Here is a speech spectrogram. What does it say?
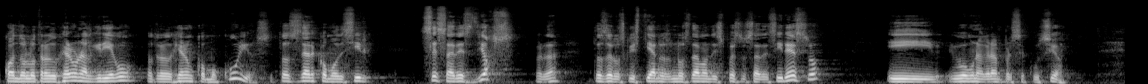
Cuando lo tradujeron al griego, lo tradujeron como curios. Entonces era como decir, César es Dios, ¿verdad? Entonces los cristianos no estaban dispuestos a decir eso y hubo una gran persecución.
